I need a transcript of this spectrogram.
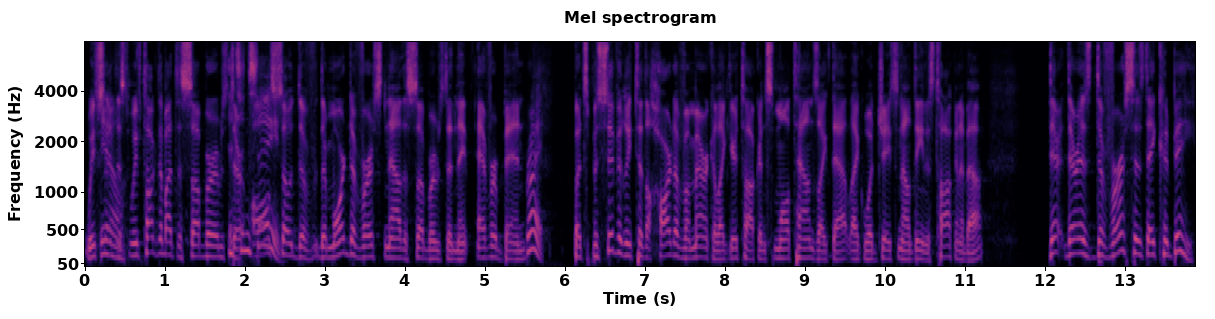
we've You know. this. We've talked about the suburbs. It's they're insane. also div- they're more diverse now. The suburbs than they've ever been. Right. But specifically to the heart of America, like you're talking, small towns like that, like what Jason Aldean is talking about, they're they're as diverse as they could be.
